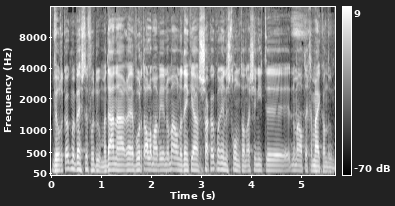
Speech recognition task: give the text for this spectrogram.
wilde ik ook mijn best ervoor doen. Maar daarna eh, wordt het allemaal weer normaal. En dan denk je, ja, zak ook maar in de stront dan als je niet eh, normaal tegen mij kan doen.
